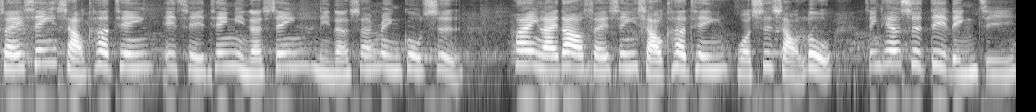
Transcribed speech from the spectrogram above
随心小客厅，一起听你的心，你的生命故事。欢迎来到随心小客厅，我是小鹿，今天是第零集。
